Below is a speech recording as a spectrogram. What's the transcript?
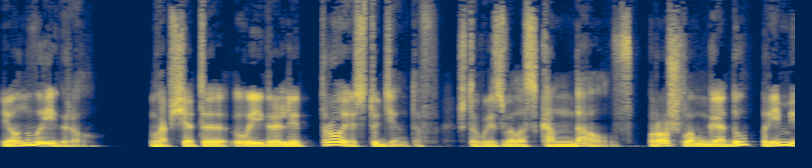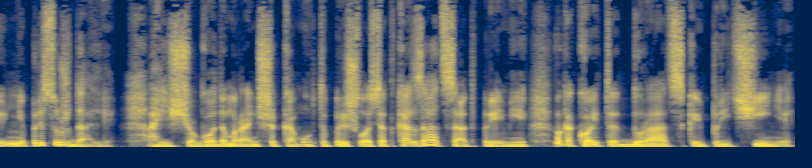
И он выиграл. Вообще-то выиграли трое студентов, что вызвало скандал. В прошлом году премию не присуждали, а еще годом раньше кому-то пришлось отказаться от премии по какой-то дурацкой причине,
